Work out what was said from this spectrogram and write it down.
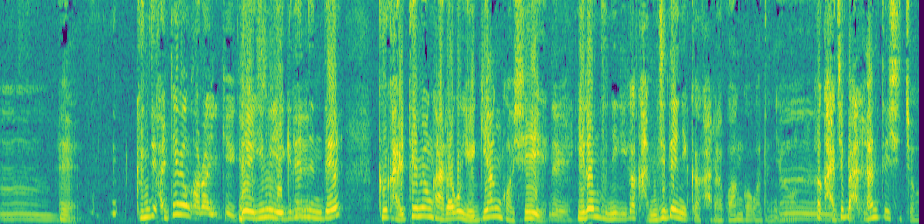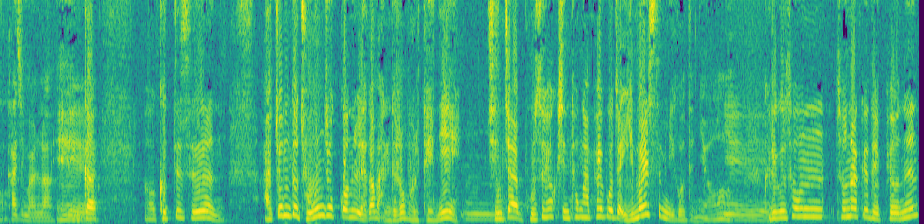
음. 예. 굉장히 갈테면 가라 이렇게 얘기. 네 이미 얘기를 했는데 그 갈 테면 가라고 얘기한 것이 네. 이런 분위기가 감지되니까 가라고 한 거거든요. 음. 그러니까 가지 말란 뜻이죠. 가지 말라. 예, 그러니까 어, 그 뜻은 아, 좀 더 좋은 조건을 내가 만들어 볼 테니 음. 진짜 보수 혁신 통합해 보자 이 말씀이거든요. 예. 그리고 손 손학규 대표는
